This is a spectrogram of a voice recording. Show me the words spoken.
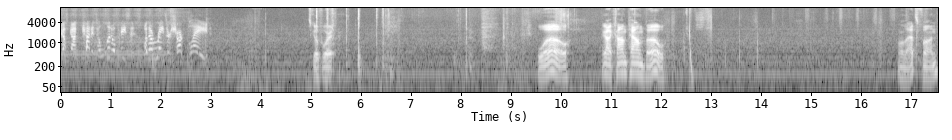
just got cut into little pieces with a razor sharp blade. Let's go for it. Whoa. I got a compound bow. Well, that's fun.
